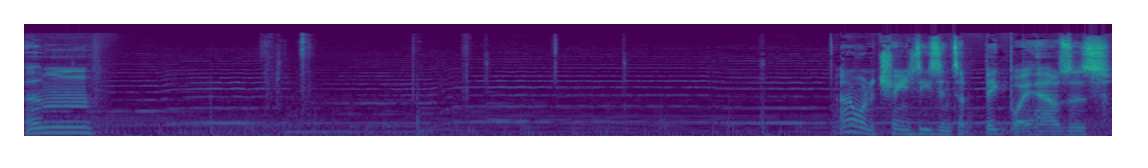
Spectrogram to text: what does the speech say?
Um. I don't want to change these into big boy houses.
